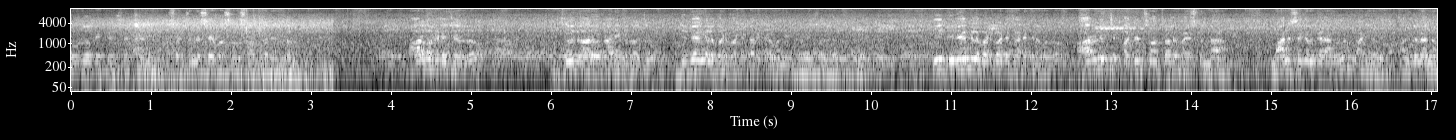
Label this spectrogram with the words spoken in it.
రూరల్ వెహికల్ సెక్షన్ స్వచ్ఛంద సేవా సంస్థ ఆధ్వర్యంలో ఆర్మూర్ డివిజన్లో జూన్ ఆరో తారీఖు రోజు దివ్యాంగుల బడిబాట కార్యక్రమాన్ని నిర్వహించడం జరుగుతుంది. ఈ దివ్యాంగుల బడిబాట కార్యక్రమంలో ఆరు నుంచి పద్దెనిమిది సంవత్సరాల వయసున్న మానసిక వికలాంగులు మరియు అందులను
